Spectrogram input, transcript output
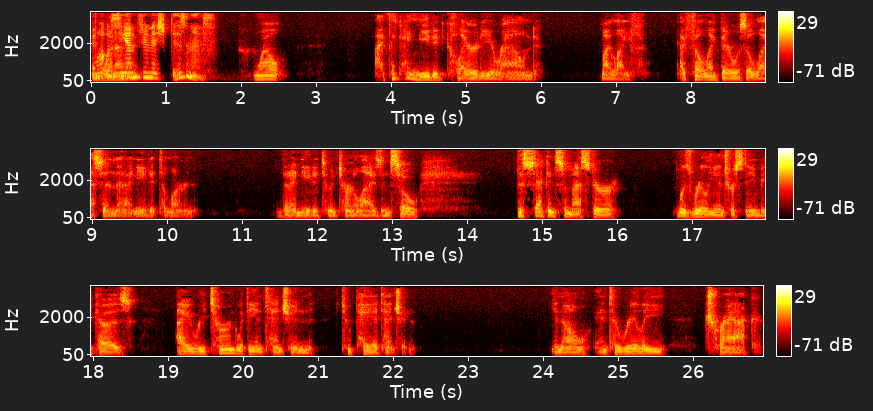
And what was the I, unfinished business? Well, I think I needed clarity around my life. I felt like there was a lesson that I needed to learn, that I needed to internalize. And so the second semester was really interesting because I returned with the intention to pay attention, you know, and to really track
